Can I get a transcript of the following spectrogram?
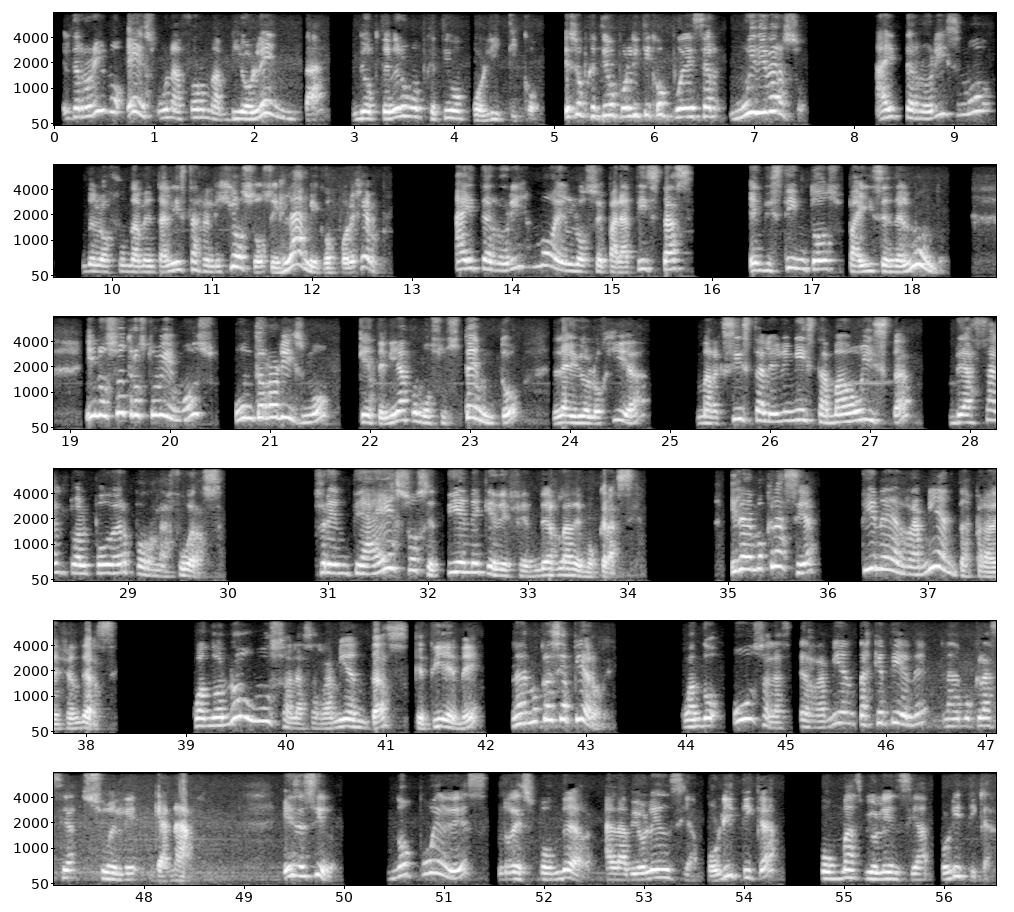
El terrorismo es una forma violenta de obtener un objetivo político. Ese objetivo político puede ser muy diverso. Hay terrorismo de los fundamentalistas religiosos islámicos, por ejemplo. Hay terrorismo en los separatistas en distintos países del mundo. Y nosotros tuvimos un terrorismo que tenía como sustento la ideología marxista-leninista maoísta de asalto al poder por la fuerza. Frente a eso se tiene que defender la democracia. Y la democracia tiene herramientas para defenderse. Cuando no usa las herramientas que tiene, la democracia pierde. Cuando usa las herramientas que tiene, la democracia suele ganar. Es decir, no puedes responder a la violencia política con más violencia política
